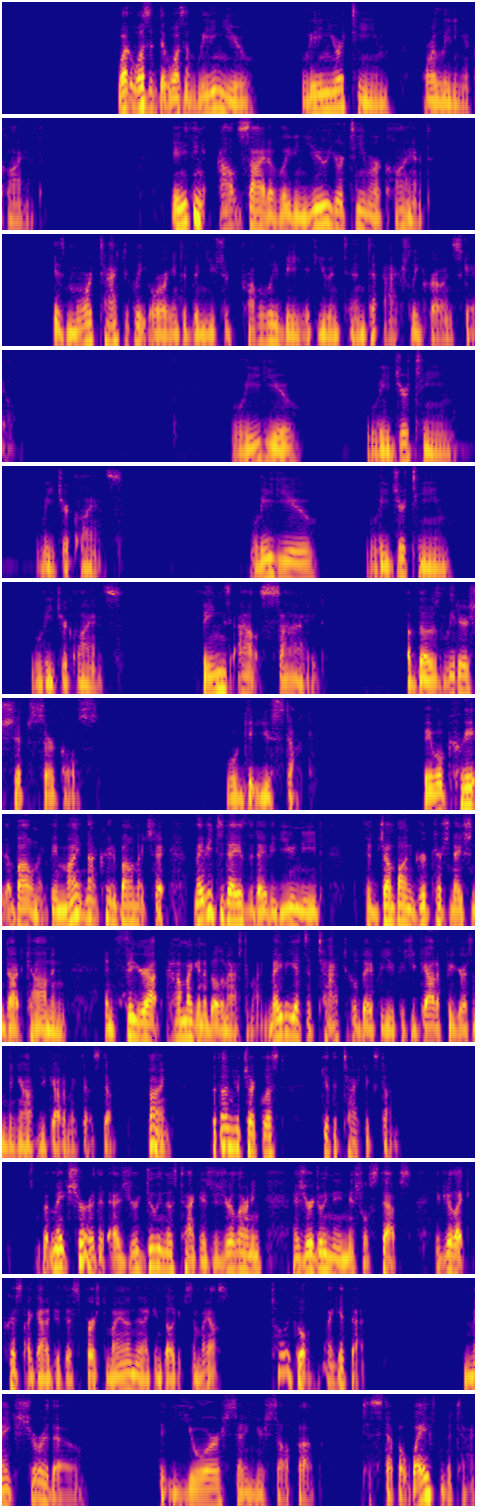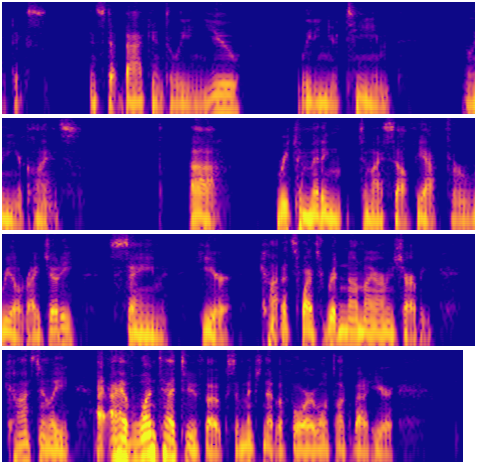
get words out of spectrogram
What was it that wasn't leading you, leading your team, or leading a client? Anything outside of leading you, your team, or a client is more tactically oriented than you should probably be if you intend to actually grow and scale. Lead you, lead your team, lead your clients. Lead you, lead your team, lead your clients. Things outside of those leadership circles will get you stuck. They will create a bottleneck. They might not create a bottleneck today. Maybe today is the day that you need to jump on groupcoachnation.com and and figure out how am I going to build a mastermind. Maybe it's a tactical day for you because you got to figure something out and you got to make that step. Fine. Put that on your checklist, get the tactics done. But make sure that as you're doing those tactics, as you're learning, as you're doing the initial steps, if you're like, Chris, I got to do this first on my own, then I can delegate to somebody else. Totally cool. I get that. Make sure, though, that you're setting yourself up to step away from the tactics and step back into leading you, leading your team, and leading your clients. Ah, recommitting to myself. Yeah, for real, right, Jody? Same here. That's why it's written on my arm in Sharpie. Constantly, I, I have one tattoo, folks. I mentioned that before. I won't talk about it here.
